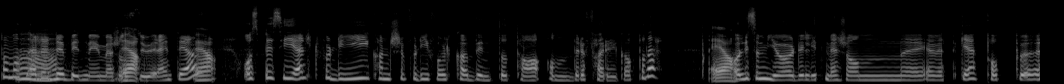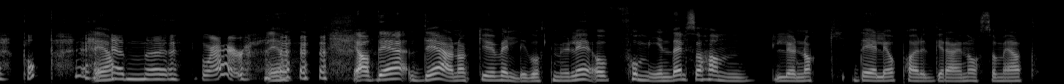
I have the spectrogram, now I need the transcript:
på en måte. Mm. Eller det begynner mye mer sånn Ja. stuereint igjen. Ja. Og spesielt fordi, kanskje fordi folk har begynt å ta andre farger på det. Ja. Og liksom gjør det litt mer sånn, eh, jeg vet ikke, pop, eh, Ja. enn eh, wow. Ja, ja det, det er nok veldig godt mulig. Og for min del så handler nok det leopardgreiene også med at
